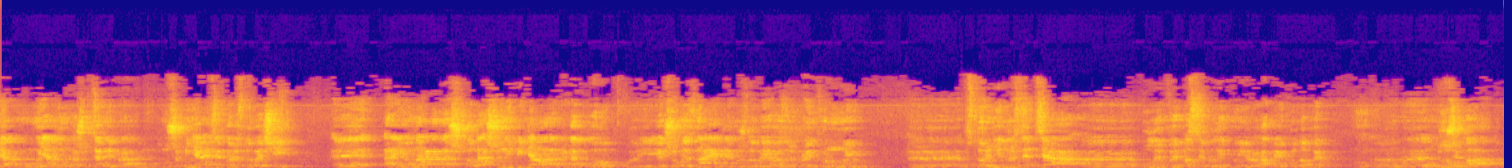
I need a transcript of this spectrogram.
я, моя думка, що це неправильно. Тому що міняються користувачі. Е, районна рада, шкода, що не підняла, наприклад, такого, якщо ви знаєте, можливо, я вас проінформую, е, в стороні Тростянця е, були випаси великої рогатої худоби е, дуже багато.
